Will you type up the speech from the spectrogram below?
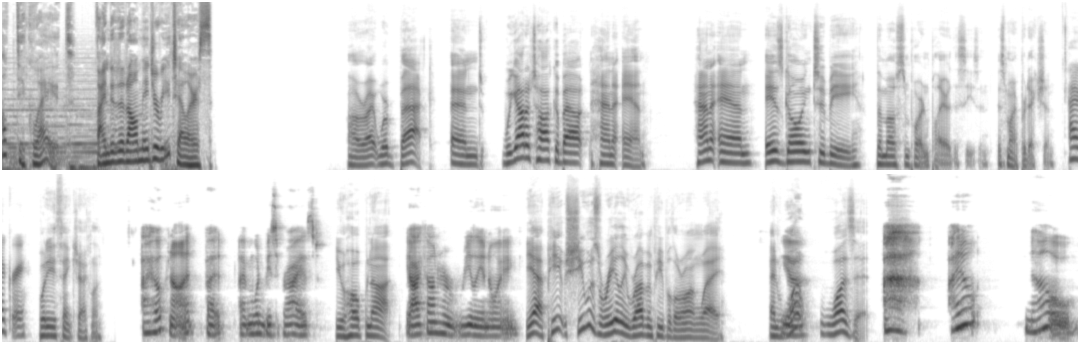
Optic White. Find it at all major retailers. All right, we're back. And we gotta talk about Hannah Ann. Hannah Ann is going to be the most important player this season, is my prediction. I agree. What do you think, Jacqueline? I hope not, but I wouldn't be surprised. You hope not. Yeah, I found her really annoying. Yeah, pe- she was really rubbing people the wrong way. And Yeah. what was it? I don't know.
